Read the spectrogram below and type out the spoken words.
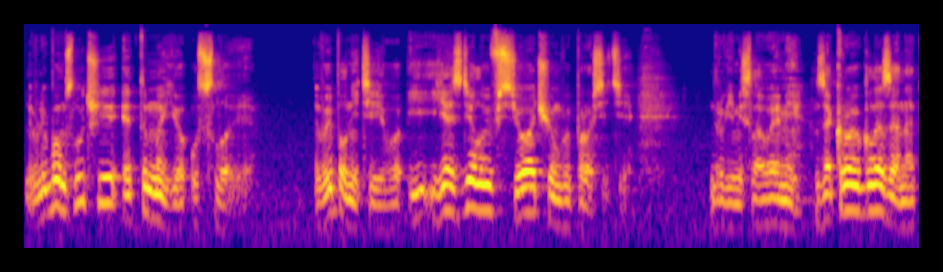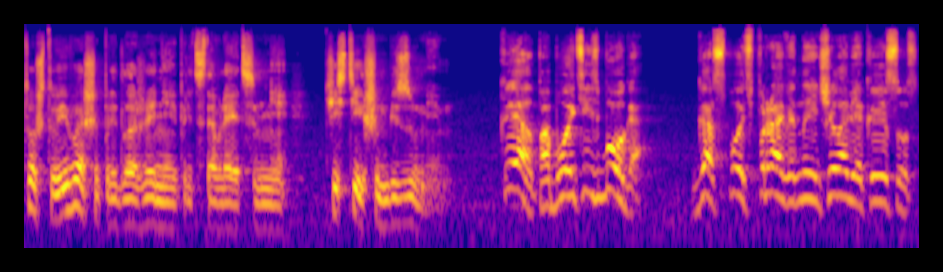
«В любом случае, это мое условие. Выполните его, и я сделаю все, о чем вы просите. Другими словами, закрою глаза на то, что и ваше предложение представляется мне чистейшим безумием». «Кэл, побойтесь Бога! Господь праведный человек Иисус!»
